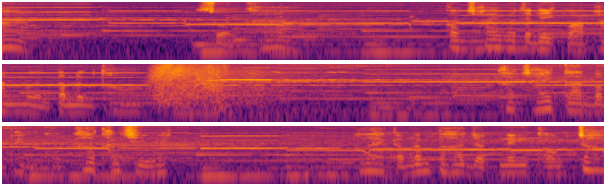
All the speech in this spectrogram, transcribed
มาก ส่วนข้าก็ใช่ว่าจะดีกว่าพันหมื่นตำลึงทอง ข้าใช้การบำเพ็ญของข้าทั้งชีวิต แลกกับน้ำตาหยดหนึ่งของเจ้า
